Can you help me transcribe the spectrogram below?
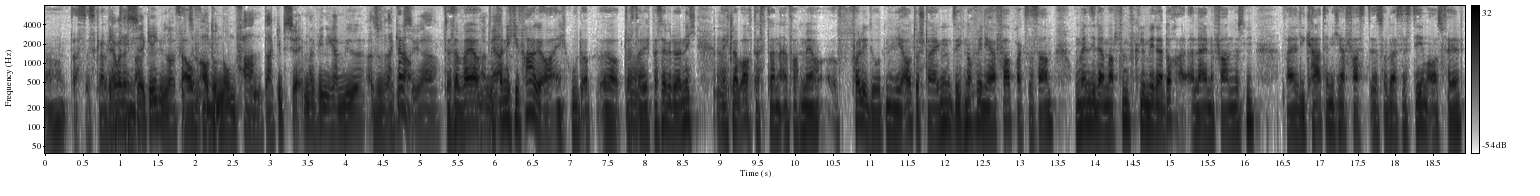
Ja, das ist, glaube ich, Ja, aber das ist Thema. ja gegenläufig zum Saufen. autonomen Fahren. Da gibst du ja immer weniger Mühe. Also da Genau. gibst du ja. Deshalb war ja auch, fand ich die Frage auch eigentlich gut, ob, äh, ob das dadurch besser wird oder nicht. Ich glaube auch, dass dann einfach mehr Vollidioten in die Autos steigen, sich noch weniger Fahrpraxis haben. Und wenn sie dann mal fünf Kilometer doch alleine fahren müssen, weil die Karte nicht erfasst ist oder das System ausfällt,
